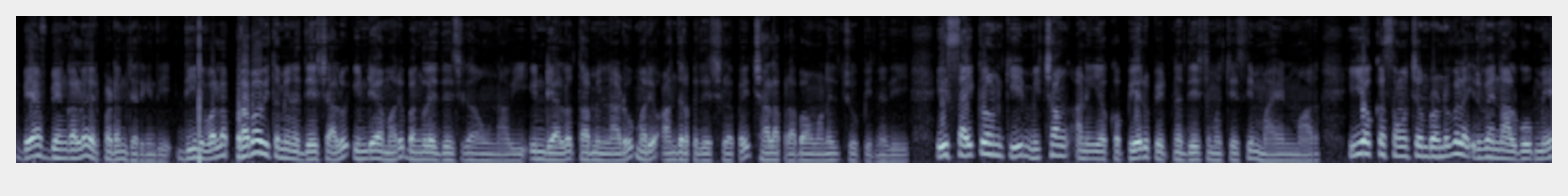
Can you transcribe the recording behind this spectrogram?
బే ఆఫ్ బెంగాల్లో ఏర్పడడం జరిగింది. దీనివల్ల ప్రభావితమైన దేశాలు ఇండియా మరియు బంగ్లాదేశ్గా ఉన్నవి. ఇండియాలో తమిళనాడు మరియు ఆంధ్రప్రదేశ్లపై చాలా ప్రభావం అనేది చూపినది. ఈ సైక్లోన్కి మిచాంగ్ అనే యొక్క పేరు పెట్టిన దేశం వచ్చేసి మయన్మార్. ఈ యొక్క సంవత్సరం రెండు వేల ఇరవై నాలుగు మే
